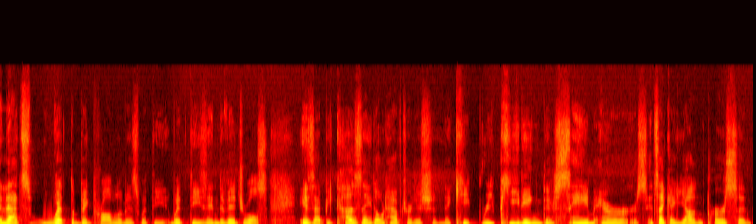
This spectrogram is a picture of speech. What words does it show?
and that's what the big problem is with the with these individuals is that because they don't have tradition they keep repeating their same errors. It's like a young person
